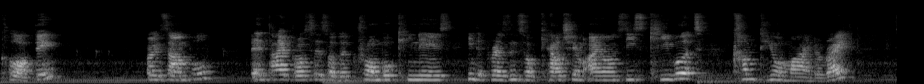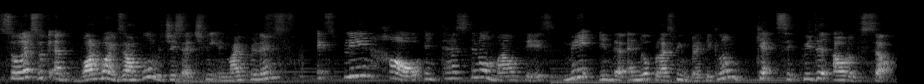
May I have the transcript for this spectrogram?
clotting, for example, the entire process of the thrombokinase in the presence of calcium ions. These keywords come to your mind, alright? So let's look at one more example, which is actually in my prelims. Explain how intestinal maltase made in the endoplasmic reticulum gets secreted out of the cell.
